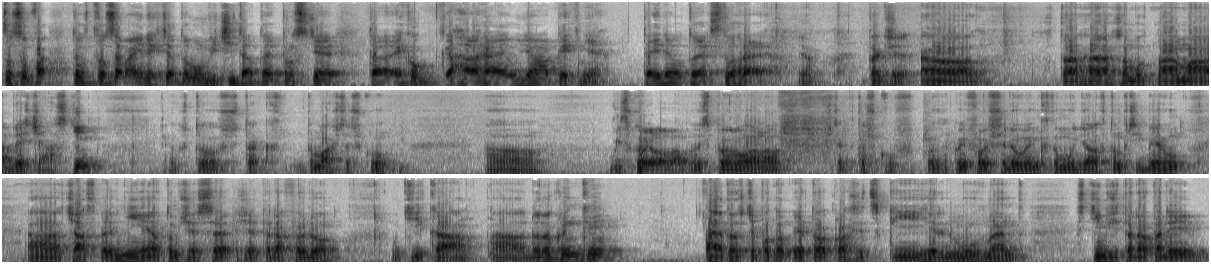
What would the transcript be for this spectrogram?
to, jsou fakt, to, to, jsem ani nechtěl tomu vyčítat, to je prostě, ta jako hra je udělána pěkně. Teď jde o to, jak se to hraje. Jo. Takže uh, ta hra samotná má dvě části. Jak už to už tak to máš trošku uh, Vyspojiloval. vyspojilováno, už tak trošku takový foreshadowing k tomu udělal v tom příběhu. Uh, část první je o tom, že, se, že teda Frodo utíká do doklinky. A je to, prostě potom, je to klasický hidden movement s tím, že teda tady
